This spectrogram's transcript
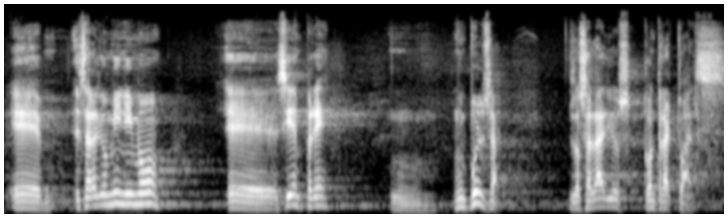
Eh, el salario mínimo eh, siempre mm, impulsa los salarios contractuales.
